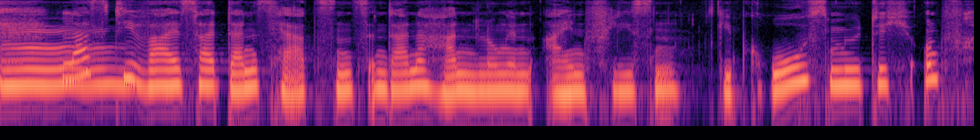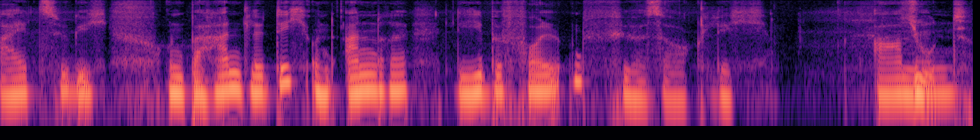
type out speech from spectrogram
Lass die Weisheit deines Herzens in deine Handlungen einfließen. Gib großmütig und freizügig und behandle dich und andere liebevoll und fürsorglich. Amen. Gut.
